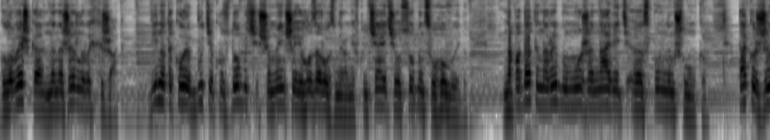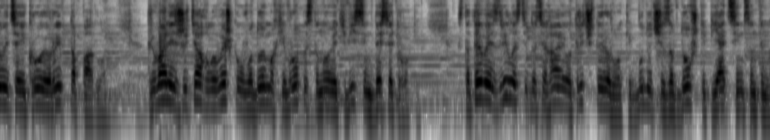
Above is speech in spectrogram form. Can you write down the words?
Головешка ненажерливий хижак. Він атакує будь-яку здобич, що менше його за розміром, включаючи особин свого виду. Нападати на рибу може навіть е, з повним шлунком. Також живиться ікрою риб та падлом. Тривалість життя головешка у водоймах Європи становить 8-10 років. Статевої зрілості досягає у 3-4 роки, будучи завдовжки 5-7 см.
